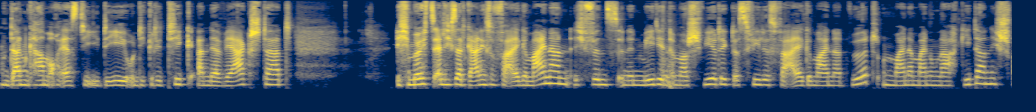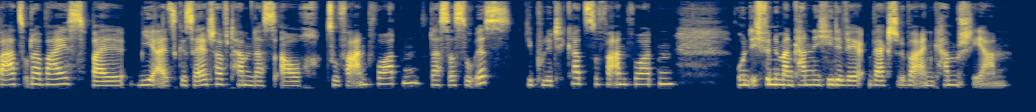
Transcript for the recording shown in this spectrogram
Und dann kam auch erst die Idee und die Kritik an der Werkstatt. Ich möchte es ehrlich gesagt gar nicht so verallgemeinern. Ich finde es in den Medien immer schwierig, dass vieles verallgemeinert wird. Und meiner Meinung nach geht da nicht schwarz oder weiß, weil wir als Gesellschaft haben das auch zu verantworten, dass das so ist. Die Politik hat es zu verantworten. Und ich finde, man kann nicht jede Wer- Werkstatt über einen Kamm scheren.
